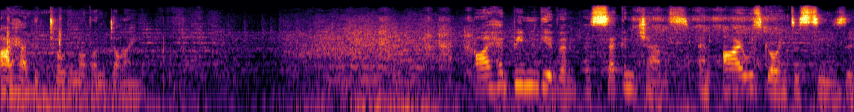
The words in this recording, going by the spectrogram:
I had the totem of undying. I had been given a second chance and I was going to seize it.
